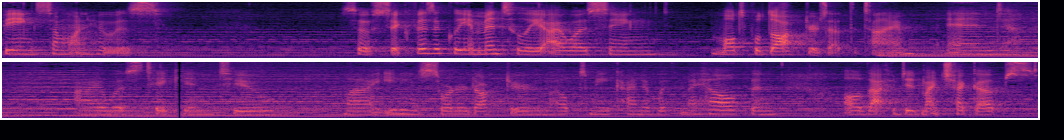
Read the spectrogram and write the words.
Being someone who was so sick physically and mentally, I was seeing multiple doctors at the time, and I was taken to my eating disorder doctor who helped me kind of with my health and all of that, who did my checkups.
